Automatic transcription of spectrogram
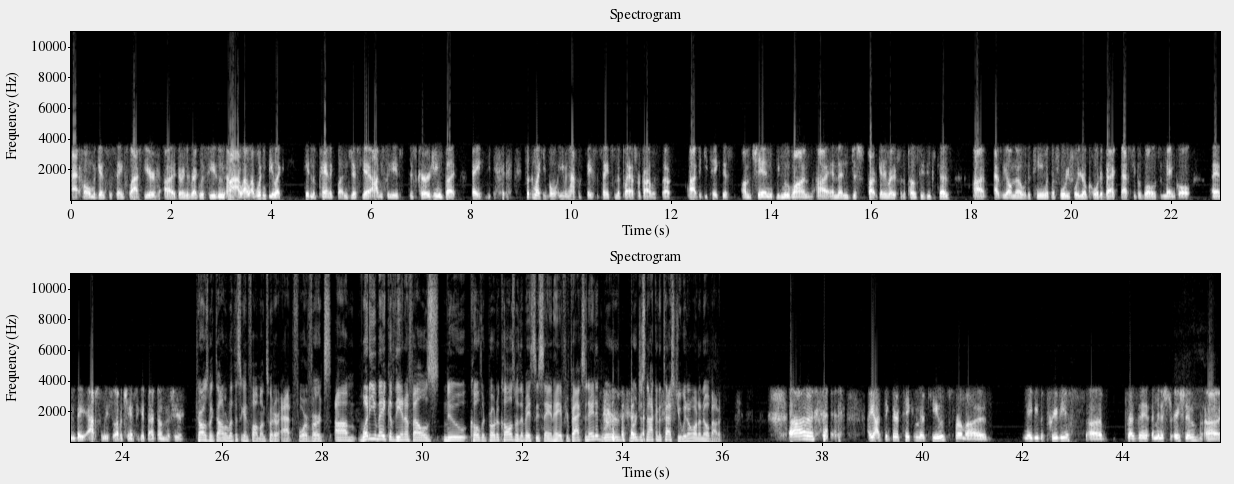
at home against the Saints last year uh, during the regular season. I, I, I wouldn't be like hitting the panic button just yet. Obviously, it's discouraging, but hey, it's looking like you won't even have to face the Saints in the playoffs regardless. So I think you take this on the chin, you move on, uh, and then just start getting ready for the postseason because, uh, as we all know, with a team with a 44 year old quarterback, that Super Bowl is the main goal, and they absolutely still have a chance to get that done this year. Charles McDonald with us again. Follow him on Twitter at four verts. Um, what do you make of the NFL's new COVID protocols, where they're basically saying, "Hey, if you're vaccinated, we're we're just not going to test you. We don't want to know about it." Uh, I, I think they're taking their cues from uh, maybe the previous uh, president administration, uh,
